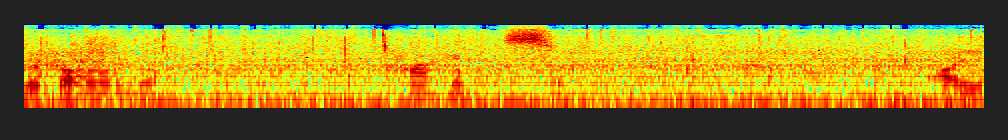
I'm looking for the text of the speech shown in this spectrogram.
이럴 줄안 합니다. 자해스. 아이.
